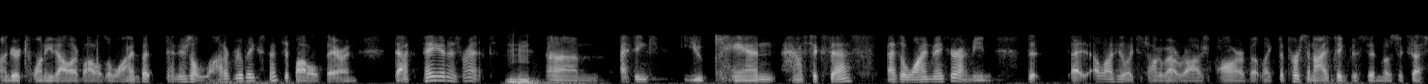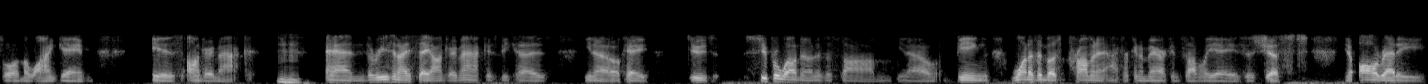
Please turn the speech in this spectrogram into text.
under twenty dollar bottles of wine, but then there's a lot of really expensive bottles there, and that's paying his rent. Mm-hmm. Um, I think you can have success as a winemaker. I mean, the, a lot of people like to talk about Raj Parr, but like the person I think that's been most successful in the wine game is Andre Mack. Mm-hmm. And the reason I say Andre Mack is because, you know, okay, dude's super well known as a som, you know, being one of the most prominent African American sommeliers is just, you know, already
